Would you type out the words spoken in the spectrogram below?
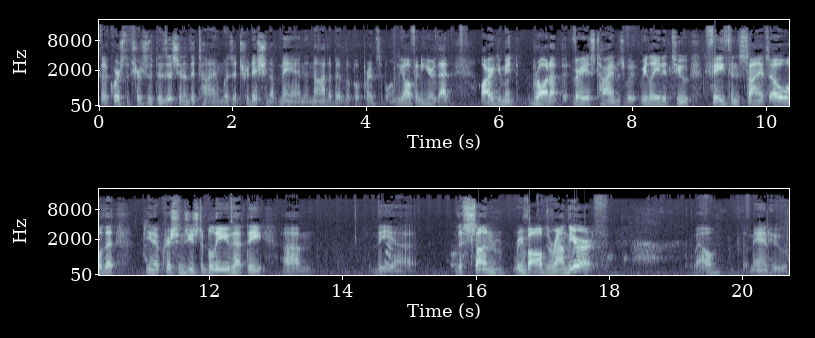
But of course, the church's position at the time was a tradition of man and not a biblical principle. And we often hear that argument brought up at various times related to faith and science. Oh, well, the you know Christians used to believe that the um, the uh, the sun revolved around the earth. Well, the man who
